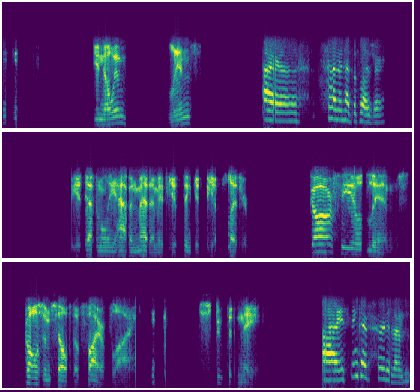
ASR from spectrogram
you know him? Lynns? I uh, haven't had the pleasure. You definitely haven't met him if you think it'd be a pleasure. Garfield Lynns calls himself the Firefly. Stupid name. I think I've heard of him.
